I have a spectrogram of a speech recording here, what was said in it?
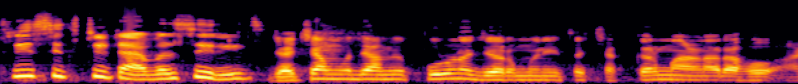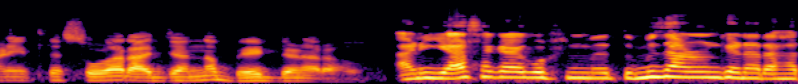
three sixty travel series ज्याच्यामध्ये आम्ही पूर्ण जर्मनीचं चक्कर मारणार आहोत आणि इथल्या सोळा राज्यांना भेट देणार आहोत. आणि या सगळ्या गोष्टींमध्ये तुम्ही जाणून घेणार आहात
